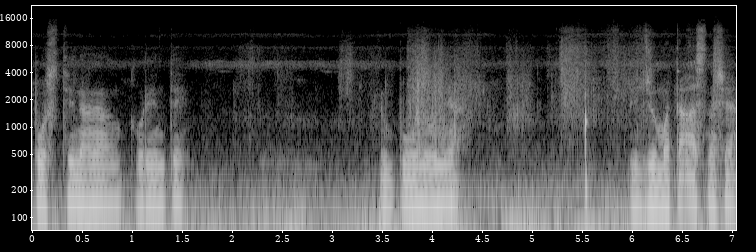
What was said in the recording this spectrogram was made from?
poste na ng kuryente. Yung puno niya. Medyo mataas na siya.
